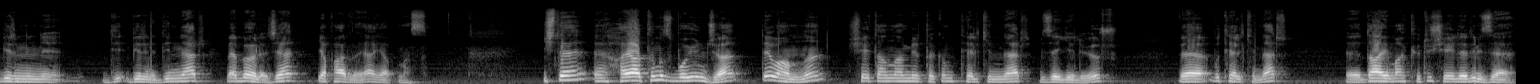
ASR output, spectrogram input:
birini birini dinler ve böylece yapar veya yapmaz. İşte e, hayatımız boyunca devamlı şeytandan bir takım telkinler bize geliyor ve bu telkinler e, daima kötü şeyleri bize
